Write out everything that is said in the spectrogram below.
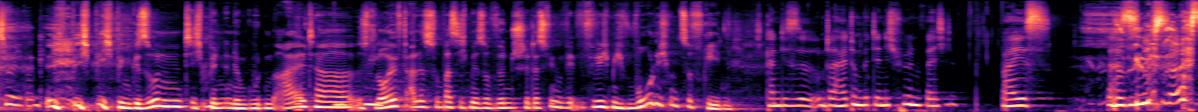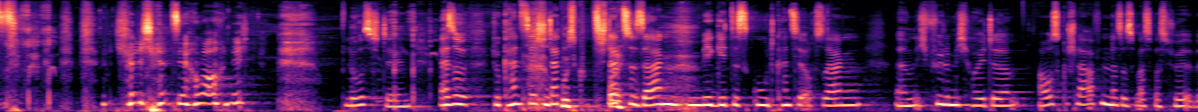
Entschuldigung. Ich, ich, ich bin gesund, ich bin in einem guten Alter, es Mhm. läuft alles so, was ich mir so wünsche. Deswegen fühle ich mich wohlig und zufrieden. Ich kann diese Unterhaltung mit dir nicht führen, weil ich weiß, dass es nicht so ist. Ich will dich jetzt hier aber auch nicht bloßstellen. Also du kannst ja statt, statt zu sagen, mir geht es gut, kannst du ja auch sagen, ähm, ich fühle mich heute ausgeschlafen. Das ist was, was für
